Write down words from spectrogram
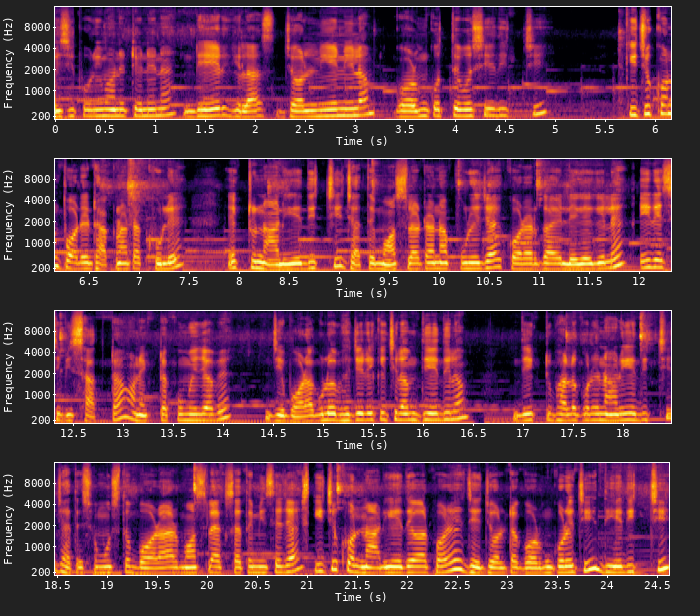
বেশি পরিমাণে টেনে নেয়। দেড় গ্লাস জল নিয়ে নিলাম, গরম করতে বসিয়ে দিচ্ছি। কিছুক্ষণ পরে ঢাকনাটা খুলে একটু নাড়িয়ে দিচ্ছি যাতে মশলাটা না পুড়ে যায়, কড়ার গায়ে লেগে গেলে। এই রেসিপির স্বাদটা অনেকটা কমে যাবে। যে বড়াগুলো ভেজে রেখেছিলাম দিয়ে দিলাম। দিয়ে একটু ভালো করে নাড়িয়ে দিচ্ছি যাতে সমস্ত বড়া আর মশলা একসাথে মিশে যায়। কিছুক্ষণ নাড়িয়ে দেওয়ার পরে যে জলটা গরম করেছি দিয়ে দিচ্ছি।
